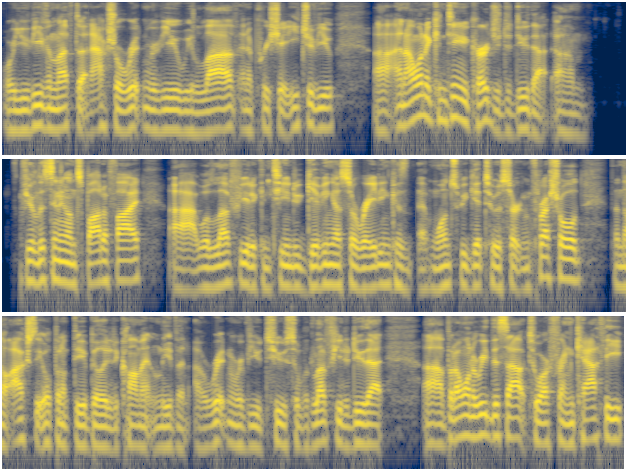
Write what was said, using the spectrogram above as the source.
or you've even left an actual written review. We love and appreciate each of you. Uh, and I want to continue to encourage you to do that. Um, if you're listening on Spotify, uh, we'd love for you to continue giving us a rating because once we get to a certain threshold, then they'll actually open up the ability to comment and leave a, a written review too. So we'd love for you to do that. Uh, but I want to read this out to our friend Kathy.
